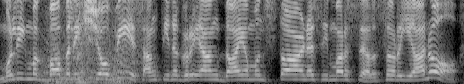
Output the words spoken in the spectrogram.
Muling magbabalik showbiz ang tinaguriang Diamond Star na si Marcel Soriano.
